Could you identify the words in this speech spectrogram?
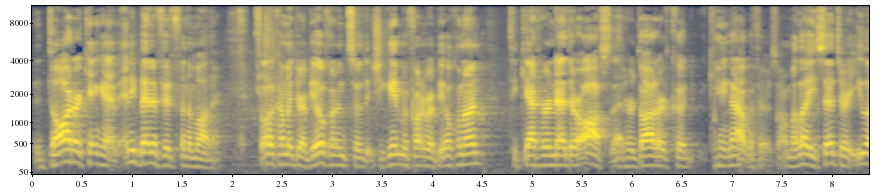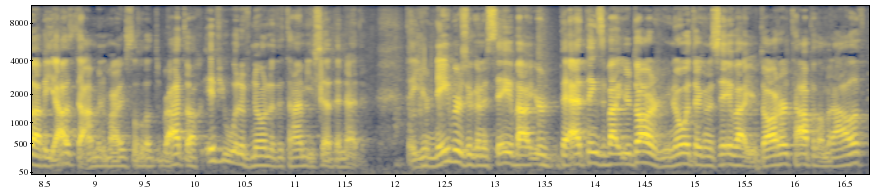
the daughter can't have any benefit from the mother. So I'll come into Rabbi Yochanan so that she came in front of Rabbi Yochanan to get her neder off so that her daughter could hang out with her. So Amalei, he said to her, if you would have known at the time you said the neder, that your neighbors are going to say about your bad things about your daughter, you know what they're going to say about your daughter, top of the Aleph,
